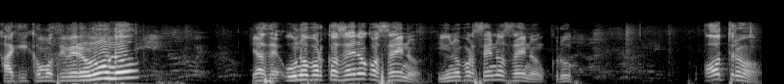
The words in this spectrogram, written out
Aquí es como si hubiera un 1. Y hace 1 por coseno, coseno. Y 1 por seno, seno, en cruz. Otro.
